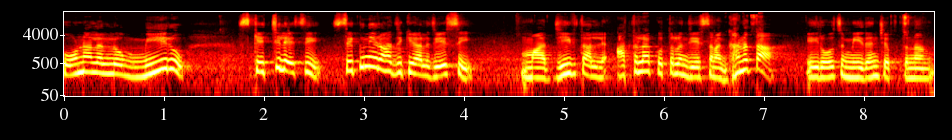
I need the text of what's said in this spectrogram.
కోణాలలో మీరు స్కెచ్లేసి శకుని రాజకీయాలు చేసి మా జీవితాల్ని అతలాకుతలం చేసిన ఘనత ఈరోజు మీదని చెప్తున్నాను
